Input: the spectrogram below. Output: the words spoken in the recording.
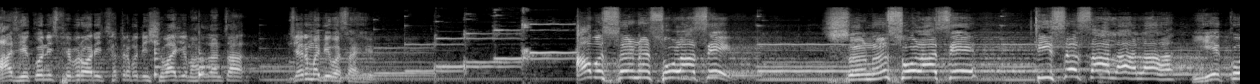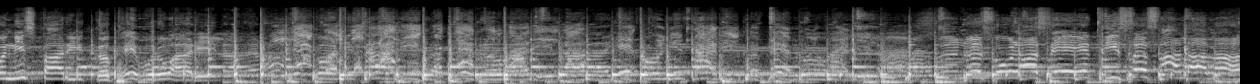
आज एकोणीस फेब्रुवारी छत्रपती शिवाजी महाराजांचा जन्मदिवस आहे. अब सण सोळाशे सण सोळाशे तीस सालाला एकोणीस तारीख फेब्रुवारीला. एकोणीस तारीख फेब्रुवारीला एकोणीस तारीख फेब्रुवारीला. सन सोळाशे तीस सालाला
